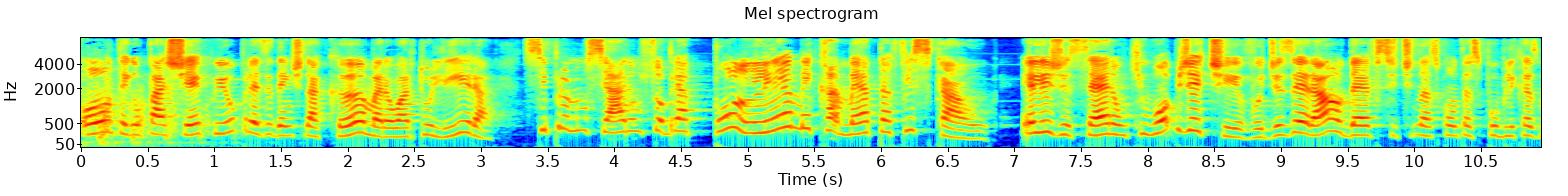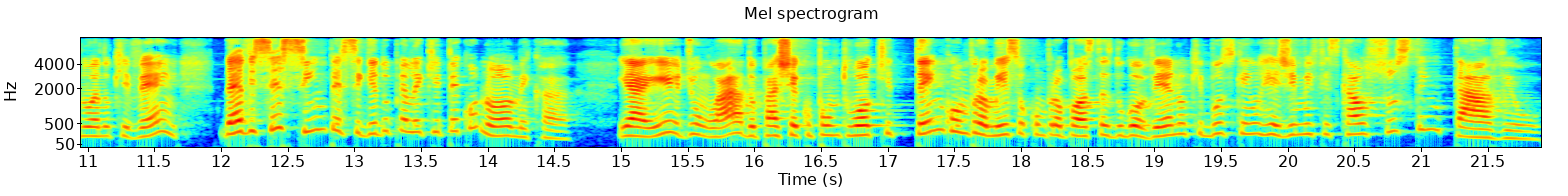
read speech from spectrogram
Ontem, o Pacheco e o presidente da Câmara, o Arthur Lira, se pronunciaram sobre a polêmica meta fiscal. Eles disseram que o objetivo de zerar o déficit nas contas públicas no ano que vem deve ser sim perseguido pela equipe econômica. E aí, de um lado, Pacheco pontuou que tem compromisso com propostas do governo que busquem um regime fiscal sustentável.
